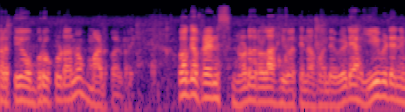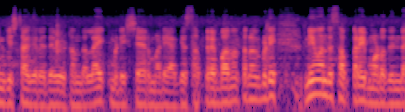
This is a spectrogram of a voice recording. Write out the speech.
ಪ್ರತಿಯೊಬ್ಬರು ಕೂಡ ಮಾಡ್ಕೊಳ್ರಿ. ಓಕೆ ಫ್ರೆಂಡ್ಸ್ ನೋಡಿದ್ರಲ್ಲ ಇವತ್ತಿನ ಒಂದು ವಿಡಿಯೋ ಈ ವಿಡಿಯೋ ನಿಮ್ಗೆ ಇಷ್ಟ ಆಗಿರೋ ದಯವಿಟ್ಟು ಒಂದು ಲೈಕ್ ಮಾಡಿ ಶೇರ್ ಮಾಡಿ, ಹಾಗೆ ಸಬ್ಸ್ಕ್ರೈಬ್ ಅಂತ ನೋಡ್ಬಿಡಿ. ನೀವೊಂದು ಸಬ್ಸ್ಕ್ರೈಬ್ ಮಾಡೋದ್ರಿಂದ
